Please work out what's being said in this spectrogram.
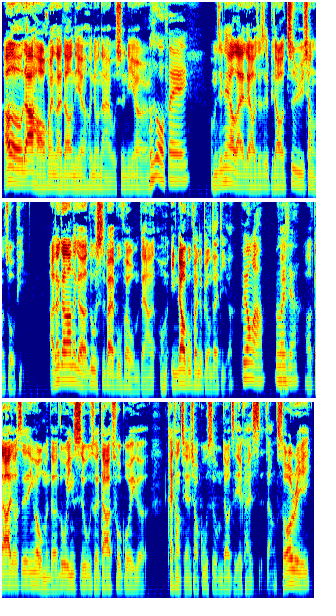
Hello，大家好，欢迎来到尼尔喝牛奶，我是尼尔，我是我飞。我们今天要来聊就是比较治愈向的作品啊。那刚刚那个录失败的部分，我们等一下我们饮料的部分就不用再提了，不用啊，没关系啊。好，大家就是因为我们的录音失误，所以大家错过一个开场前的小故事，我们就要直接开始这样。Sorry。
